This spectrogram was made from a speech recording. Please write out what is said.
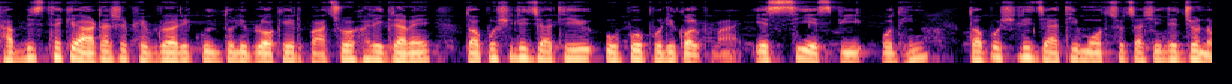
২৬ থেকে আঠাশে ফেব্রুয়ারি কুলতলি ব্লকের পাঁচুয়াখালী গ্রামে তপশিলি জাতি উপপরিকল্পনা এসসি এসপি অধীন তপশিলি জাতি মৎস্য চাষীদের জন্য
